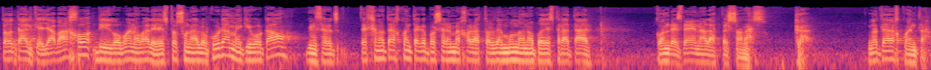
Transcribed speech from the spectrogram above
Total, que ya bajo, digo, bueno, vale, esto es una locura, me he equivocado. Dice, es que no te das cuenta que por ser el mejor actor del mundo no puedes tratar con desdén a las personas. Claro. No te das cuenta.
